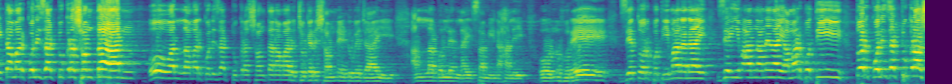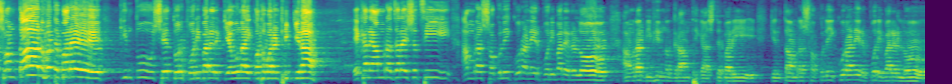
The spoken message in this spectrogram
এইটা আমার কলিজার টুকরা সন্তান। ও আল্লাহ, আমার কলিজার টুকরা সন্তান আমার চোখের সামনে ডুবে যাই আল্লাহ বললেন, লাইসা মিন হালিক, ও নুহুরে, যে তোর প্রতি ইমান নাই, যে ইমান আনে নাই আমার প্রতি, তোর কলিজার টুকরা সন্তান হতে পারে। কিন্তু সে তোর পরিবারের কেউ নাই, কথা বলেন ঠিক কিনা? এখানে আমরা যারা এসেছি, আমরা সকলেই কোরআনের পরিবারের লোক, আমরা বিভিন্ন গ্রাম থেকে আসতে পারি, কিন্তু আমরা সকলেই কোরআনের পরিবারের লোক।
